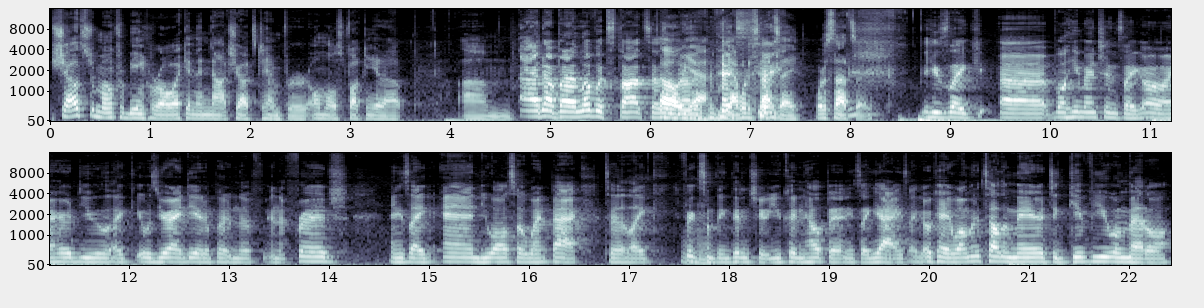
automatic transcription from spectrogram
shouts to Monk for being heroic, and then not shouts to him for almost fucking it up. Um, I know, but I love what Stott says. oh about yeah, yeah. What does day. say? What does that say? He's like, uh, well, he mentions like, oh, I heard you like it was your idea to put it in the in the fridge, and he's like, and you also went back to like fix Mhm. something, didn't you? You couldn't help it, and he's like, yeah. He's like, okay, well, I'm gonna tell the mayor to give you a medal,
